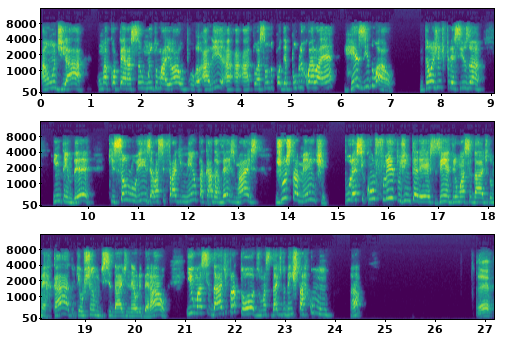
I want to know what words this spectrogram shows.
aonde há uma cooperação muito maior. Ali a, a atuação do poder público ela é residual. Então a gente precisa entender que São Luís ela se fragmenta cada vez mais justamente por esse conflito de interesses entre uma cidade do mercado, que eu chamo de cidade neoliberal, e uma cidade para todos, uma cidade do bem-estar comum. Tá? É,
